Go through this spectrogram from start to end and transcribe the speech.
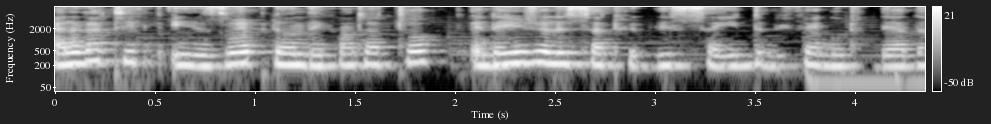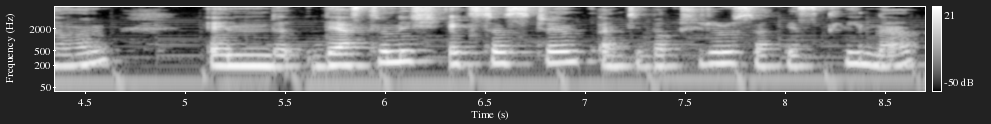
Another tip is wipe down the countertop and I usually start with this side before I go to the other one and the Astonish Extra Strength Antibacterial Surface Cleaner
